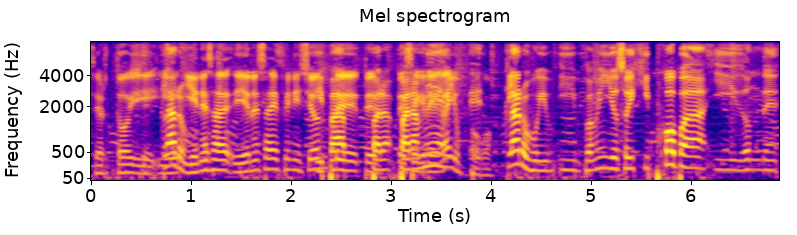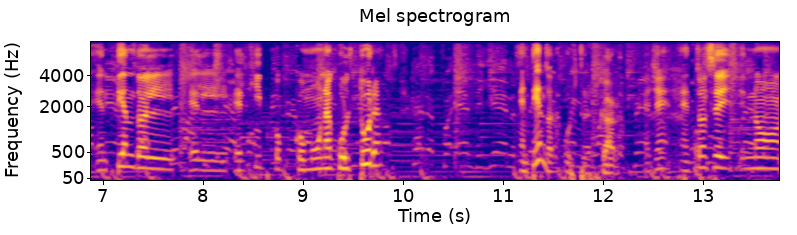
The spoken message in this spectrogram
¿cierto? Y, Sí, y- claro. y en esa y en esa definición Y pa- te, te- para, te para mí, un eh, poco. claro, pues, y, para mí yo soy hip hop y donde entiendo el, el- el hip hop como una cultura, entiendo la cultura. Claro. ¿cachai? Entonces no,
